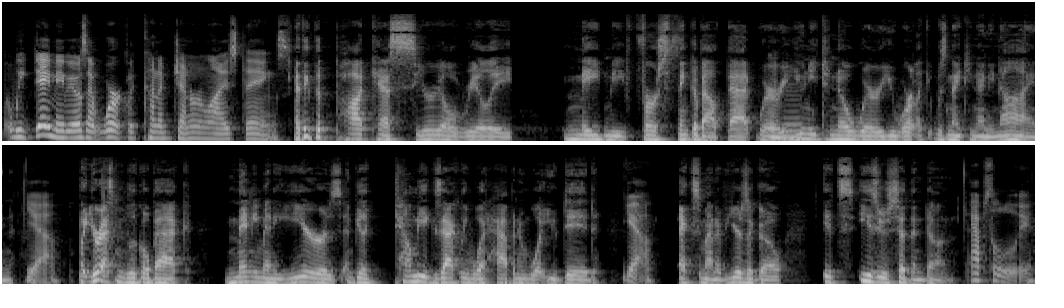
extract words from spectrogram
a weekday. Maybe I was at work. Like kind of generalized things. I think the podcast serial really made me first think about that, where Mm-hmm. you need to know where you were. Like it was 1999, Yeah. but you're asking me to go back many, many years and be like, tell me exactly what happened and what you did Yeah. X amount of years ago. It's easier said than done. Absolutely.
